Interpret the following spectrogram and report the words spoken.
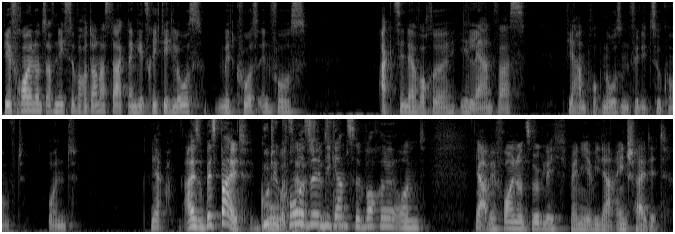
Wir freuen uns auf nächste Woche Donnerstag. Dann geht es richtig los mit Kursinfos, Aktien der Woche. Ihr lernt was. Wir haben Prognosen für die Zukunft und ja, also bis bald. Gute Kurse die ganze Woche und ja, wir freuen uns wirklich, wenn ihr wieder einschaltet.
